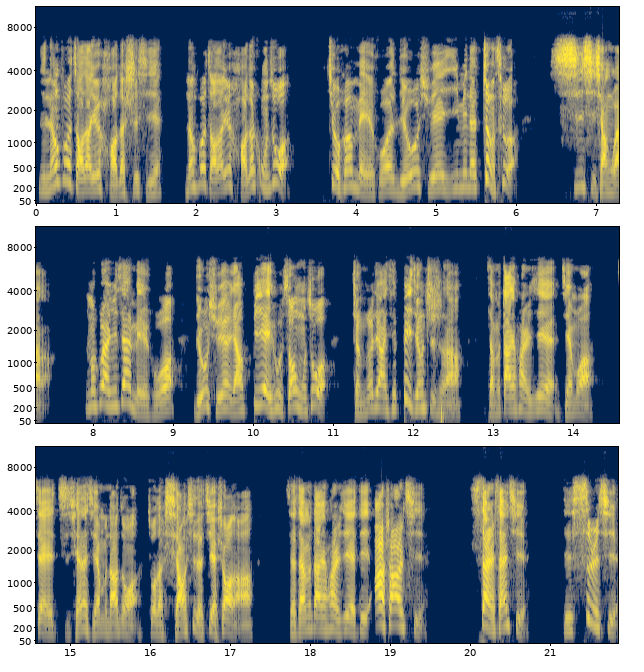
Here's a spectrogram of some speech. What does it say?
你能否找到一个好的实习？能否找到一个好的工作，就和美国留学移民的政策息息相关了。那么，关于在美国留学，然后毕业以后找工作，整个这样一些背景知识呢，咱们大连话世界节目啊，在之前的节目当中啊，做了详细的介绍了啊。在咱们大连话世界第二十二期、三十三期、第四十期，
